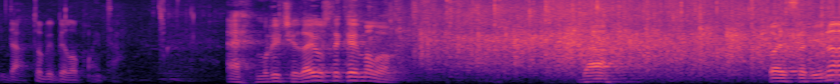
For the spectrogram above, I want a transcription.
Da, to bi bilo poenta. E, Molići, daj uslikaj malo. Da. To je Sabina.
